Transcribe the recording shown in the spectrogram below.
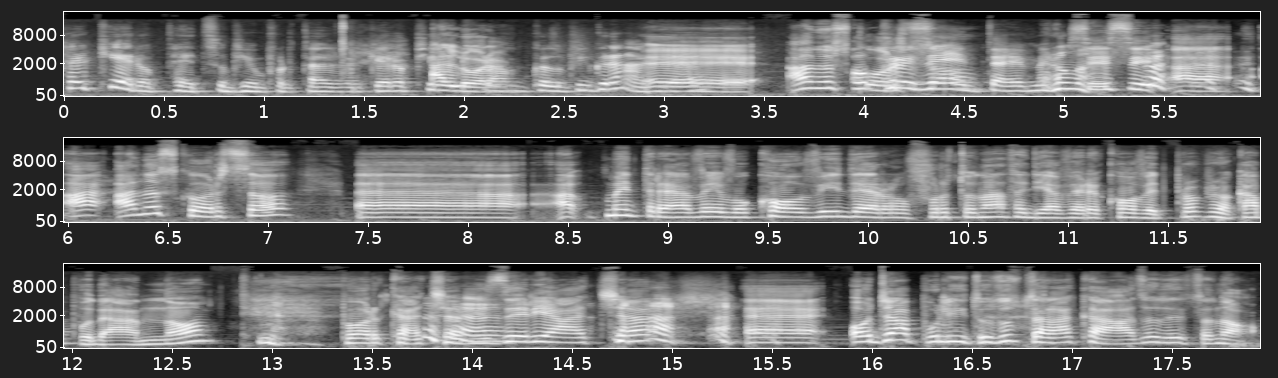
perché era il pezzo più importante? Perché era più, Allora, quello più grande? Eh, anno Ho scorso, presente, meno male. Sì, sì, eh, a- anno scorso, eh, mentre avevo Covid, ero fortunata di avere Covid proprio a Capodanno, porcaccia miseriaccia, eh, ho già pulito tutta la casa, ho detto no,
